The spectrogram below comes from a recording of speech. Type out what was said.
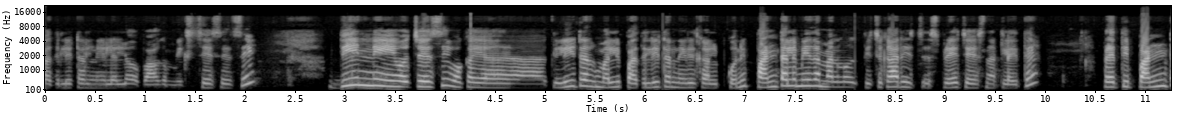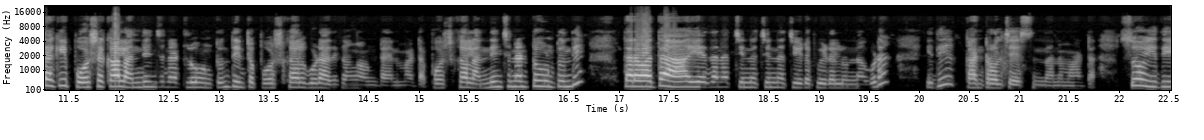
పది లీటర్ల నీళ్ళల్లో బాగా మిక్స్ చేసేసి దీన్ని వచ్చేసి ఒక లీటర్ మళ్ళీ పది లీటర్ నీళ్ళు కలుపుకొని పంటల మీద మనము పిచికారీ స్ప్రే చేసినట్లయితే ప్రతి పంటకి పోషకాలు అందించినట్లు ఉంటుంది. దీంట్లో పోషకాలు కూడా అధికంగా ఉంటాయి అన్నమాట పోషకాలు అందించినట్టు ఉంటుంది. తర్వాత ఏదైనా చిన్న చిన్న చీడపీడలు ఉన్నా కూడా ఇది కంట్రోల్ చేస్తుంది అన్నమాట సో ఇది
